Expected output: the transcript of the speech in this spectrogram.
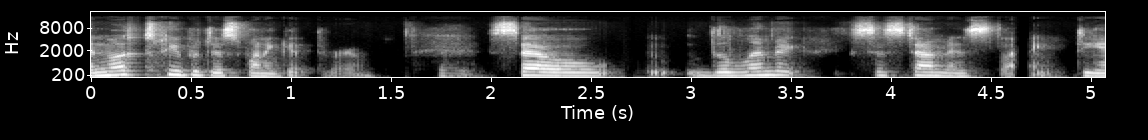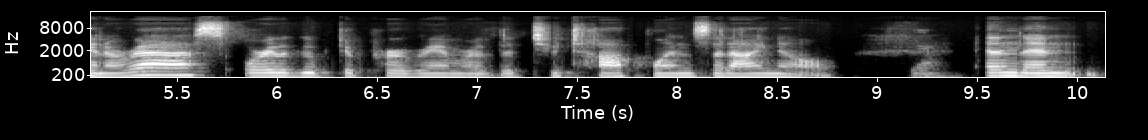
And most people just want to get through. Right. So the limbic system is like DNRS or the Gupta program are the two top ones that I know. Yeah. And then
